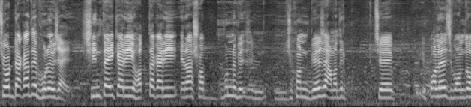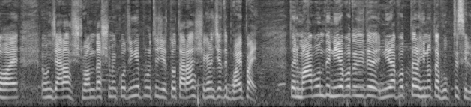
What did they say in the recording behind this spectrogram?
চোর ডাকাতে ভরে যায়। ছিনতাইকারী, হত্যাকারী, এরা সম্পূর্ণ যখন যায় আমাদের যে কলেজ বন্ধ হয় এবং যারা সন্ধ্যার সময় কোচিংয়ে পড়তে যেত, তারা সেখানে যেতে ভয় পায়। তাই মা বোনদের নিরাপত্তা দিতে, নিরাপত্তাহীনতা ভুগতেছিল।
